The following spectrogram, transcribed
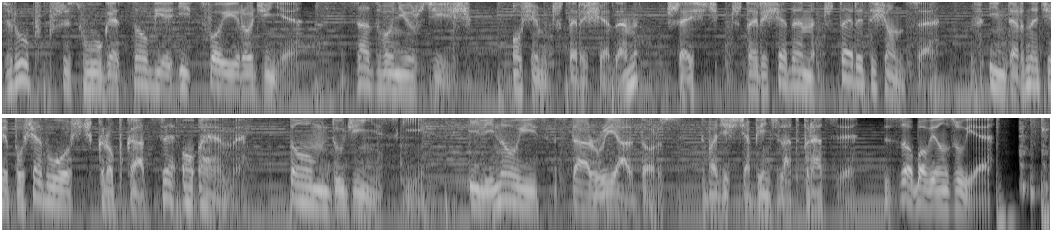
Zrób przysługę sobie i swojej rodzinie. Zadzwoń już dziś 847 647 4000 w internecie posiadłość.com. Tom Dudziński, Illinois Star Realtors, 25 lat pracy, zobowiązuje.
